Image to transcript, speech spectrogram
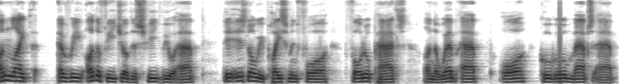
Unlike every other feature of the Street View app, there is no replacement for photo paths on the web app or Google Maps app.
